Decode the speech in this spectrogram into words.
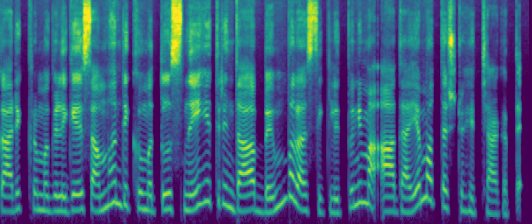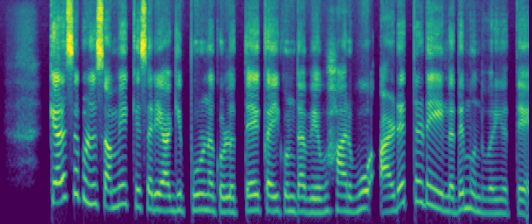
ಕಾರ್ಯಕ್ರಮಗಳಿಗೆ ಸಂಬಂಧಿಕರು ಮತ್ತು ಸ್ನೇಹಿತರಿಂದ ಬೆಂಬಲ ಸಿಗ್ಲಿತ್ತು ನಿಮ್ಮ ಆದಾಯ ಮತ್ತಷ್ಟು ಹೆಚ್ಚಾಗುತ್ತೆ. ಕೆಲಸಗಳು ಸಮಯಕ್ಕೆ ಸರಿಯಾಗಿ ಪೂರ್ಣಗೊಳ್ಳುತ್ತೆ. ಕೈಗೊಂಡ ವ್ಯವಹಾರವು ಅಡೆತಡೆ ಇಲ್ಲದೆ ಮುಂದುವರಿಯುತ್ತೆ.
